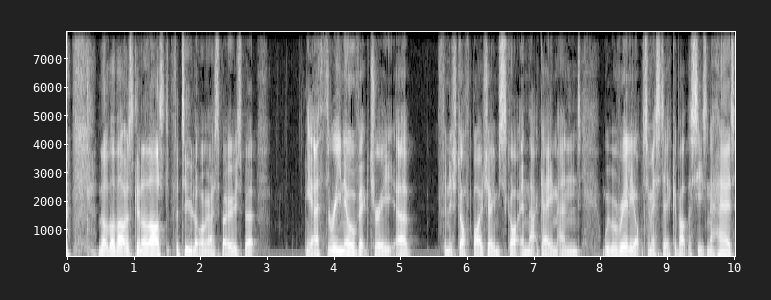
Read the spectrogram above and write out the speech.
Not that that was going to last for too long, I suppose, but yeah, 3 0 victory. Uh, finished off by James Scott in that game, and we were really optimistic about the season ahead.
